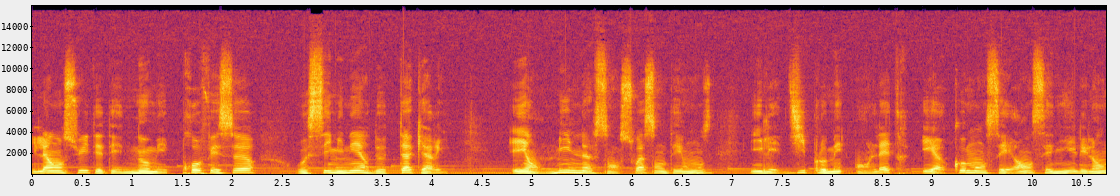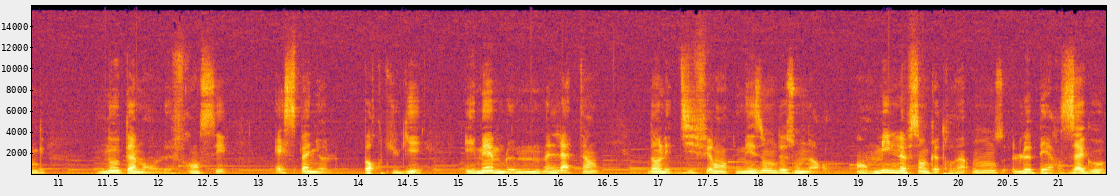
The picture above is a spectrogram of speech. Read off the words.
il a ensuite été nommé professeur au séminaire de Takari, et en 1971, il est diplômé en lettres et a commencé à enseigner les langues, notamment le français, espagnol, portugais et même le latin dans les différentes maisons de son ordre. En 1991, le père Zago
